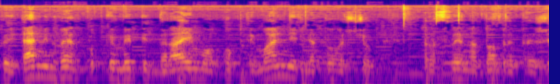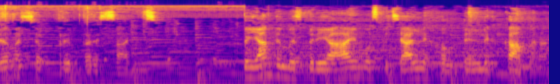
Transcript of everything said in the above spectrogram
то і термін викупки ми підбираємо оптимальний для того, щоб рослина добре прижилася при пересадці. Троянди ми зберігаємо в спеціальних холодильних камерах,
